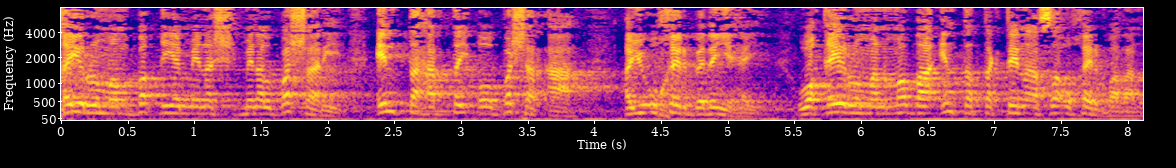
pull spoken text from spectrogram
Khayru man baqiya min albashari. Inta hartay oo bashar ah ayuu u khayr badan yahay. Wa khayru man madaa inta tagtayna asaa u khayr badan.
